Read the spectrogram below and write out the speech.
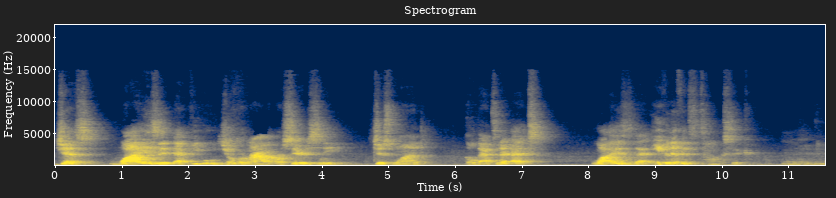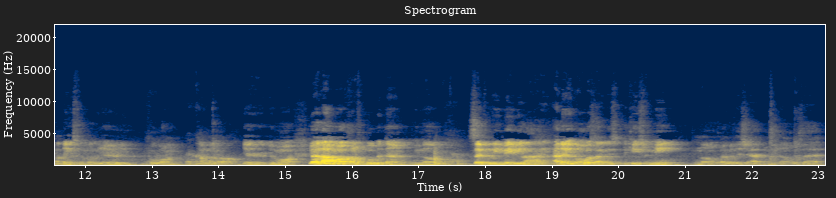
just why is it that people joke around or seriously just want to go back to their ex? Why is that? Even if it's toxic. Mm, I think it's familiarity for one. they're You know, comfortable. You're, you're more, you're a lot more comfortable with them. You know. Yeah. Secondly, maybe like I don't know what's like this the case with me. You know, like with this happened. You know, was that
